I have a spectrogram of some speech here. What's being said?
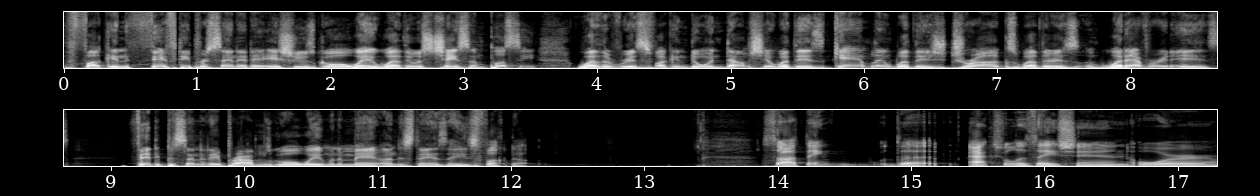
fucking 50% of their issues go away, whether it's chasing pussy, whether it's fucking doing dumb shit, whether it's gambling, whether it's drugs, whether it's whatever it is, 50% of their problems go away when a man understands that he's fucked up. So I think the actualization or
